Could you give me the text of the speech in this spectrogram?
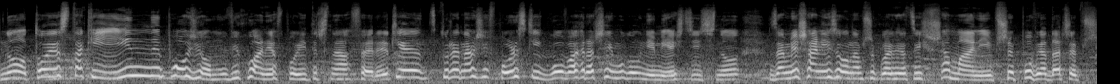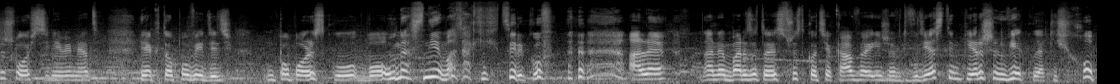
no, to jest taki inny poziom uwikłania w polityczne afery, które nam się w polskich głowach raczej mogą nie mieścić. No, zamieszani są na przykład jacyś szamani, przepowiadacze przyszłości, nie wiem jak, jak to powiedzieć po polsku, bo u nas nie ma takich cyrków, ale, ale bardzo to jest wszystko ciekawe i że w XXI wieku jakiś hop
